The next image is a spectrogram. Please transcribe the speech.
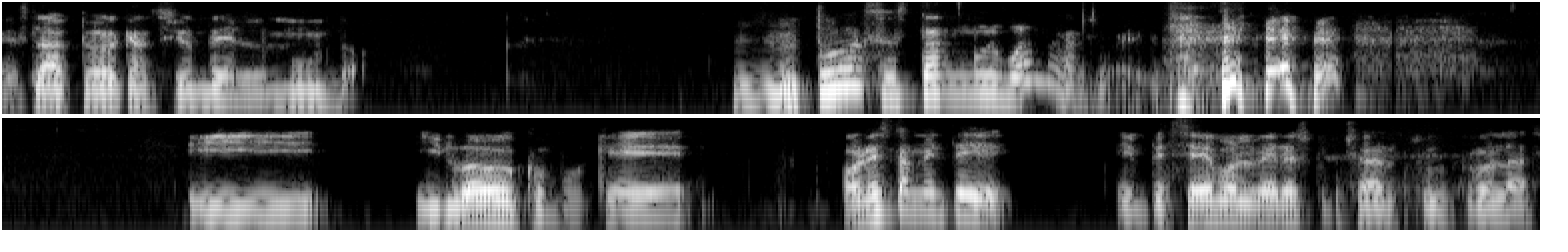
es la peor canción del mundo. Pero todas están muy buenas, güey. Y, y luego como que, honestamente, empecé a volver a escuchar sus rolas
